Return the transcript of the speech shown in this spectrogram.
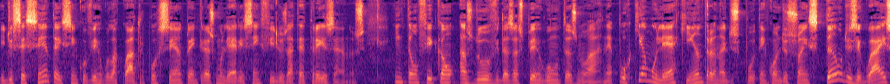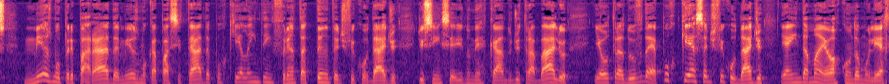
e de 65,4% entre as mulheres sem filhos até 3 anos. Então ficam as dúvidas, as perguntas no ar, né? Por que a mulher que entra na disputa em condições tão desiguais, mesmo preparada, mesmo capacitada, por que ela ainda enfrenta tanta dificuldade de se inserir no mercado de trabalho? E a outra dúvida é por que essa dificuldade é ainda maior quando a mulher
